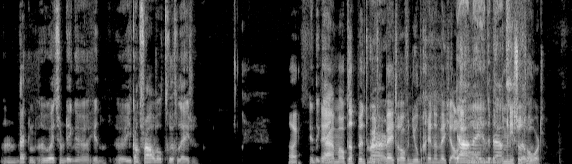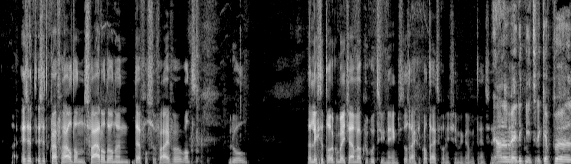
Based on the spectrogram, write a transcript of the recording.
een back, hoe heet zo'n ding eh, in. Eh, je kan het verhaal wel teruglezen Oh, ja. in de game. Ja, maar op dat punt kun je toch beter overnieuw beginnen. Dan weet je alles Ja, gewoon nee, inderdaad. op de manier zoals het hoort. Is, het, is het qua verhaal dan zwaarder dan een Devil Survivor? Want, ik bedoel, dan ligt het er ook een beetje aan welke route je neemt. Dat is eigenlijk altijd wel in Shin Megami Tensei. Ja, dat weet ik niet. Ik heb eh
